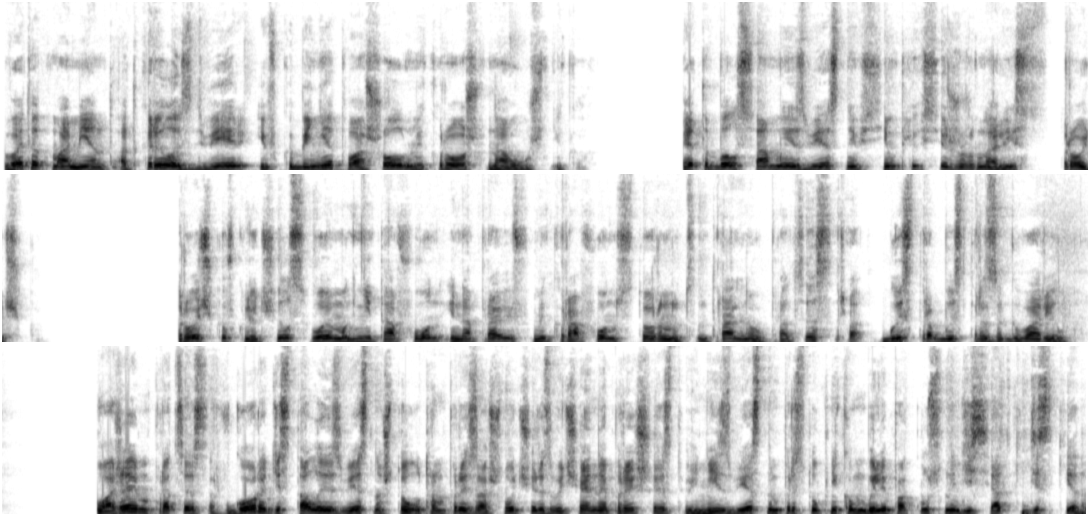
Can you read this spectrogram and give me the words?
В этот момент открылась дверь, и в кабинет вошел Микрош в наушниках. Это был самый известный в симплексе журналист Строчка включил свой магнитофон и, направив микрофон в сторону центрального процессора, быстро-быстро заговорил. Уважаемый процессор, в городе стало известно, что утром произошло чрезвычайное происшествие. Неизвестным преступникам были покусаны десятки дискет,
